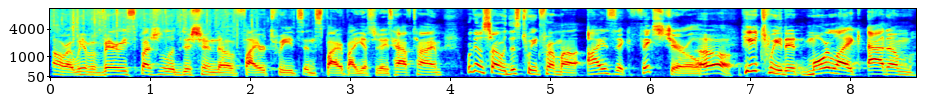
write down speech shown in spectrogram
All right, we have a very special edition of Fire Tweets inspired by yesterday's halftime. We're going to start with this tweet from uh, Isaac Fitzgerald. Oh. He tweeted, more like Adam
